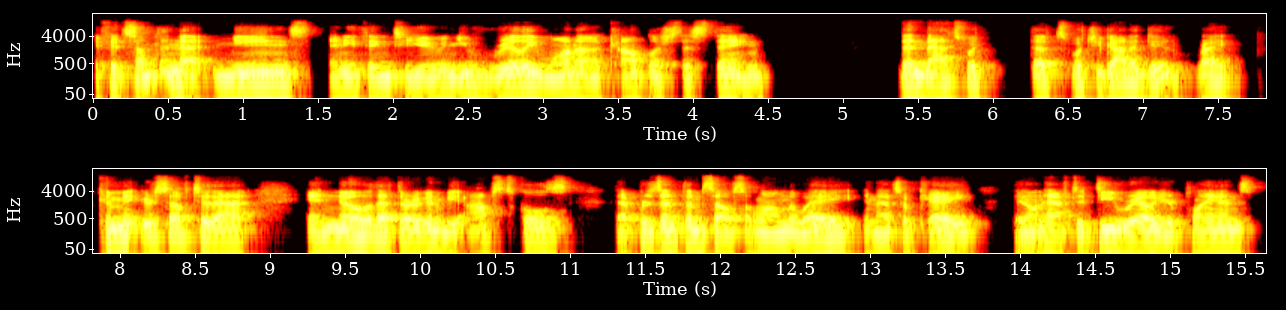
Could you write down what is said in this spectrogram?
if it's something that means anything to you and you really want to accomplish this thing then that's what that's what you got to do right commit yourself to that and know that there are going to be obstacles that present themselves along the way and that's okay they don't have to derail your plans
